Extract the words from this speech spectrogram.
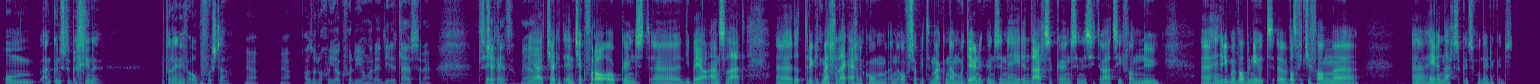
om aan kunst te beginnen. Moet alleen even open voor staan. Ja, ja. Dat is wel een goede ook voor de jongeren die dit luisteren. Zeker. Check het. Ja. Ja. check het. En check vooral ook kunst eh, die bij jou aanslaat. Eh, dat triggert mij gelijk eigenlijk om een overstapje te maken naar moderne kunst en hedendaagse kunst in de situatie van nu. Eh Hendrik, ik ben wel benieuwd. eh, wat vind je van eh, eh, hedendaagse kunst, moderne kunst?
